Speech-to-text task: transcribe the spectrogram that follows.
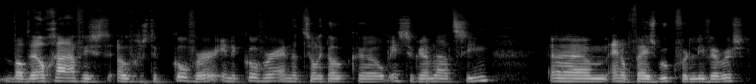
wat wel gaaf is, overigens de cover. In de cover, en dat zal ik ook op Instagram laten zien. Um, en op Facebook voor de liefhebbers.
